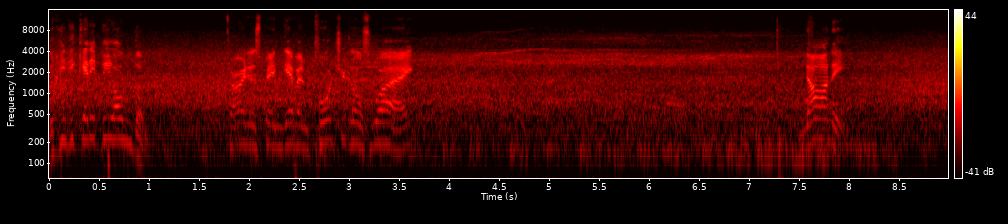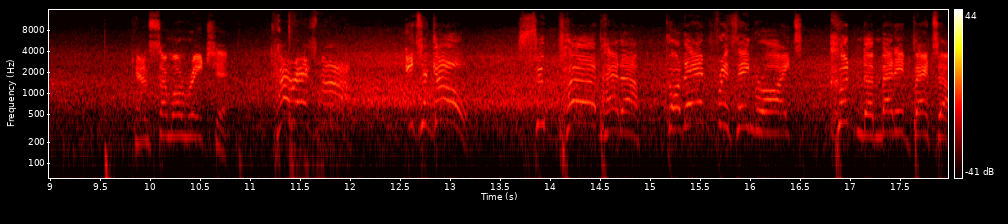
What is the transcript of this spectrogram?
Looking to get it beyond them. Has been given Portugal's way. Nani. Can someone reach it? Quaresma! It's a goal! Superb header, got everything right, couldn't have made it better.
